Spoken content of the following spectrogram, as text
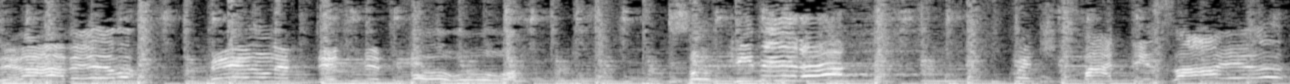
than I've ever been lifted before. So keep it up, quench my desire.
